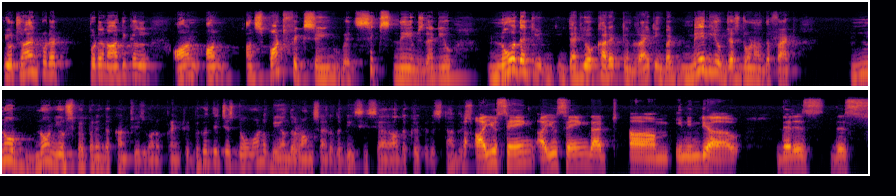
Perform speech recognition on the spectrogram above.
You try and put a put an article on on on spot fixing with six names that you know that you that you're correct in writing, but maybe you just don't have the fact no no newspaper in the country is going to print it because they just don't want to be on the wrong side of the BCCI or the cricket establishment. Are you saying are you saying that um, in India there is this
